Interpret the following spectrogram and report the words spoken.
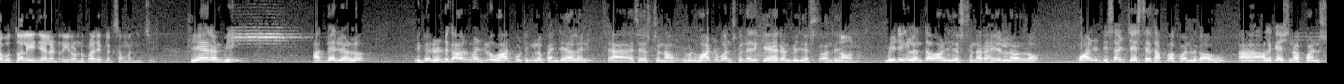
ప్రభుత్వాలు ఏం చేయాలంటారు ఈ రెండు ప్రాజెక్టులకు సంబంధించి? కేఆర్ఎంబి ఆధ్వర్యంలో ఇద్దరు రెండు గవర్నమెంట్లు వార్ పుటింగ్లో పనిచేయాలని చేస్తున్నాం. ఇప్పుడు వాటర్ పంచుకునేది కేఆర్ఎంబి చేస్తోంది. మీటింగ్లంతా వాళ్ళు చేస్తున్నారు హైయర్ లెవెల్లో. వాళ్ళు డిసైడ్ చేస్తే తప్ప పనులు కావు. అలొకేషన్ ఆఫ్ ఫండ్స్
